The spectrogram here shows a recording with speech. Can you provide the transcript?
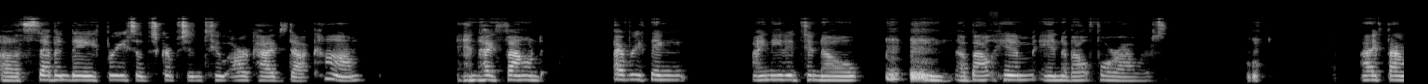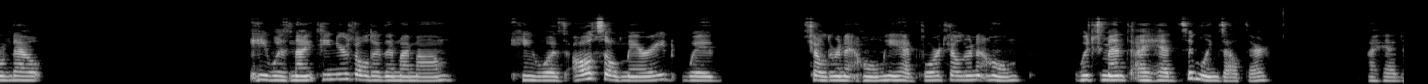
a seven day free subscription to archives.com. And I found everything I needed to know about him in about four hours. I found out he was 19 years older than my mom. He was also married with children at home. He had four children at home, which meant I had siblings out there. I had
